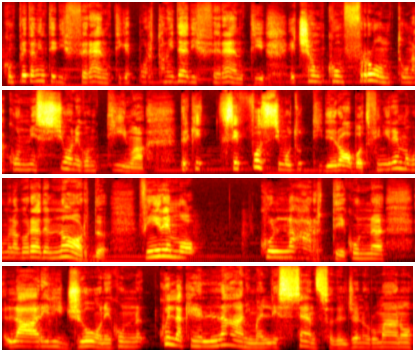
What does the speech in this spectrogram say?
completamente differenti, che portano idee differenti e c'è un confronto, una connessione continua, perché se fossimo tutti dei robot finiremmo come la Corea del Nord, finiremmo con l'arte, con la religione, con quella che è l'anima e l'essenza del genere umano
